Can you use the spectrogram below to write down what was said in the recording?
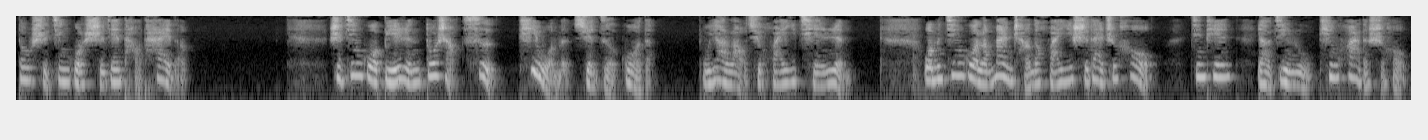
都是经过时间淘汰的，是经过别人多少次替我们选择过的。不要老去怀疑前人。我们经过了漫长的怀疑时代之后，今天要进入听话的时候，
